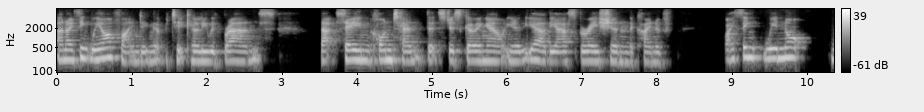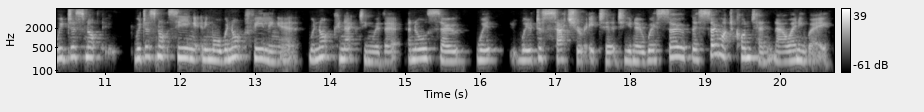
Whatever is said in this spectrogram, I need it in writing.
and I think we are finding that, particularly with brands, that same content that's just going out you know yeah the aspiration the kind of i think we're not we're just not we're just not seeing it anymore. We're not feeling it. We're not connecting with it. And also we're we're just saturated you know we're so there's so much content now anyway.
